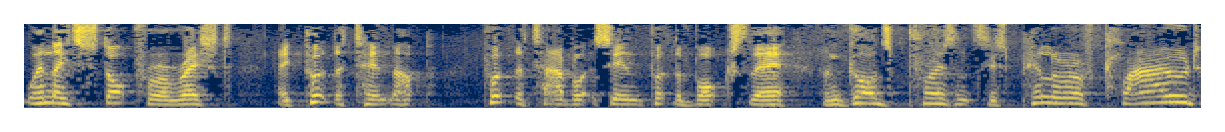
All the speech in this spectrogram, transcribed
When they'd stop for a rest, they'd put the tent up, put the tablets in, put the box there, and God's presence, this pillar of cloud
